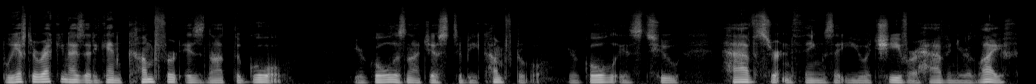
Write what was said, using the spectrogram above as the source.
But we have to recognize that again, comfort is not the goal. Your goal is not just to be comfortable. Your goal is to have certain things that you achieve or have in your life,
